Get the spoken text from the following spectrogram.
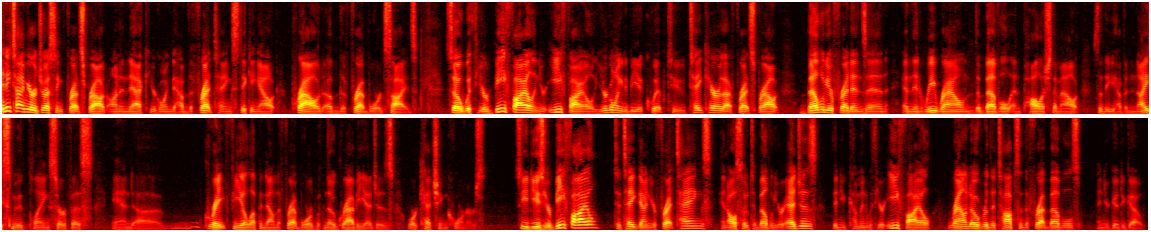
Anytime you're addressing fret sprout on a neck, you're going to have the fret tang sticking out proud of the fretboard sides. So with your B file and your E file, you're going to be equipped to take care of that fret sprout, bevel your fret ends in, and then re-round the bevel and polish them out so that you have a nice smooth playing surface and uh, great feel up and down the fretboard with no grabby edges or catching corners. So you'd use your B file to take down your fret tangs and also to bevel your edges. Then you come in with your E file, round over the tops of the fret bevels, and you're good to go.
